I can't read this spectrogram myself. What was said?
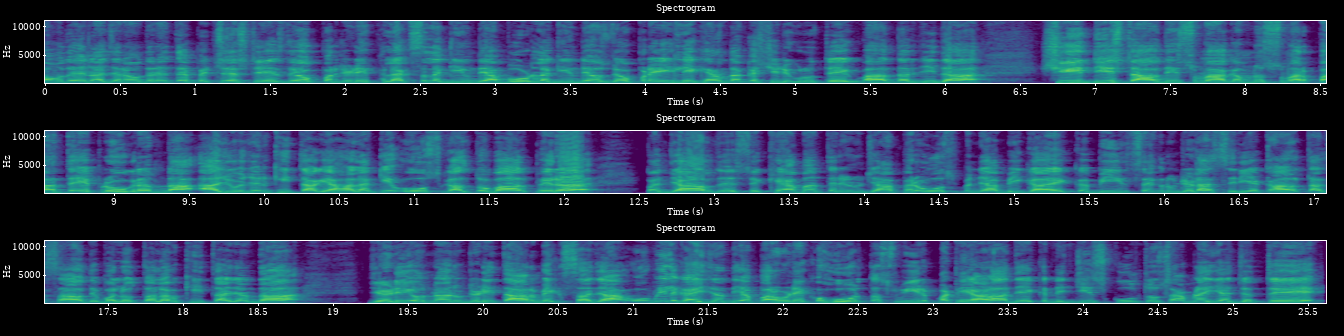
ਪਾਉਂਦੇ ਨਜ਼ਰ ਆਉਂਦੇ ਨੇ ਤੇ ਪਿੱਛੇ ਸਟੇਜ ਦੇ ਉੱਪਰ ਜਿਹੜੀ ਫਲੈਕਸ ਲੱਗੀ ਹੁੰਦੀ ਆ ਬੋਰਡ ਲੱਗੀ ਹੁੰਦੀ ਆ ਉਸ ਦੇ ਉੱਪਰ ਇਹ ਲਿਖਿਆ ਹੁੰਦਾ ਕਿ ਸ੍ਰੀ ਗੁਰੂ ਤੇਗ ਬਹਾਦਰ ਜੀ ਦਾ ਸ਼ਹੀਦੀ ਸ਼ਤਾਬਦੀ ਸਮਾਗਮ ਨੂੰ ਸਮਰਪਿਤ ਇਹ ਪ੍ਰੋਗਰਾਮ ਦਾ ਆਯੋਜਨ ਕੀਤਾ ਗਿਆ। ਹਾਲਾਂਕਿ ਉਸ ਗੱਲ ਤੋਂ ਬਾਅਦ ਫਿਰ ਪੰਜਾਬ ਦੇ ਸਿੱਖਿਆ ਮੰਤਰੀ ਨੂੰ ਜਾਂ ਫਿਰ ਉਸ ਪੰਜਾਬੀ ਗਾਇਕ ਵੀਰ ਸਿੰਘ ਨੂੰ ਜਿਹੜਾ ਸ੍ਰੀ ਅਕਾਲ ਤਖਤ ਸਾਹਿਬ ਦੇ ਵੱਲੋਂ ਤਲਬ ਕੀਤਾ ਜਾਂਦਾ, ਜਿਹੜੀ ਉਹਨਾਂ ਨੂੰ ਜਿਹੜੀ ਧਾਰਮਿਕ ਸਜ਼ਾ ਉਹ ਵੀ ਲਗਾਈ ਜਾਂਦੀ ਆ, ਪਰ ਹੁਣ ਇੱਕ ਹੋਰ ਤਸਵੀਰ ਪਟਿਆਲਾ ਦੇ ਇੱਕ ਨਿੱਜੀ ਸਕੂਲ ਤੋਂ ਸਾਹਮਣੇ ਆਈ ਆ, ਜਿੱਥੇ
